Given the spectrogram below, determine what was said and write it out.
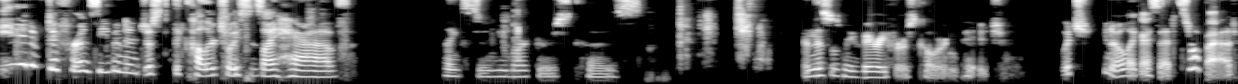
bit of difference even in just the color choices I have. Thanks to new markers, because and this was my very first coloring page, which, you know, like I said, it's not bad.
